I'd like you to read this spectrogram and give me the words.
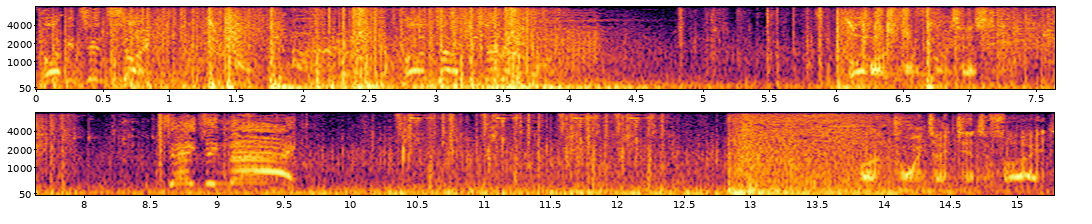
Target's in sight! Contact enemy! Target's in Hardpoint contested. Changing mag! Hardpoint identified.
